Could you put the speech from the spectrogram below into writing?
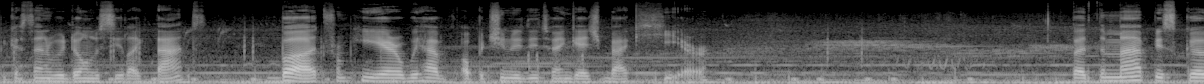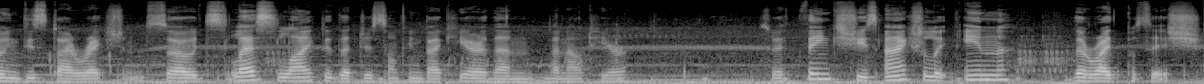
because then we'd only see like that. But from here we have opportunity to engage back here but the map is going this direction so it's less likely that there's something back here than than out here so I think she's actually in the right position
